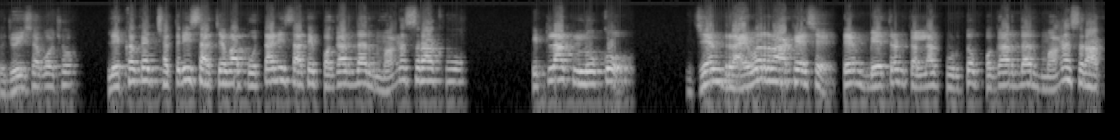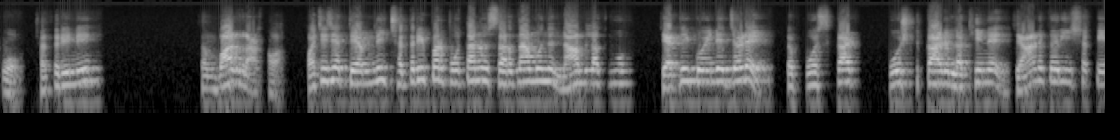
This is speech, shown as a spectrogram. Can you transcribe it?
તો જોઈ શકો છો, લેખકે છત્રી સાચવવા પોતાની સાથે પગારદાર માણસ રાખવો. કેટલાક લોકો જેમ ડ્રાઈવર રાખે છે, તેમ બે ત્રણ કલાક પૂરતો પગારદાર માણસ રાખવો, છત્રીની સંભાળ રાખવા. પછી છે તેમની છત્રી પર પોતાનું સરનામું ને નામ લખવું. જેથી કોઈને જડે તો પોસ્ટકાર્ડ પોસ્ટકાર્ડ લખીને જાણ કરી શકે.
